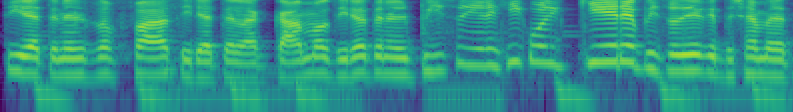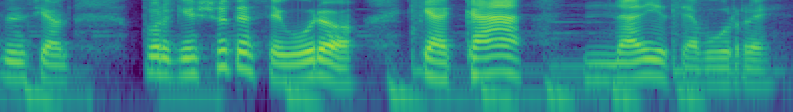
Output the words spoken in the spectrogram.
tírate en el sofá, tírate en la cama o tírate en el piso y elegí cualquier episodio que te llame la atención, porque yo te aseguro que acá nadie se aburre.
